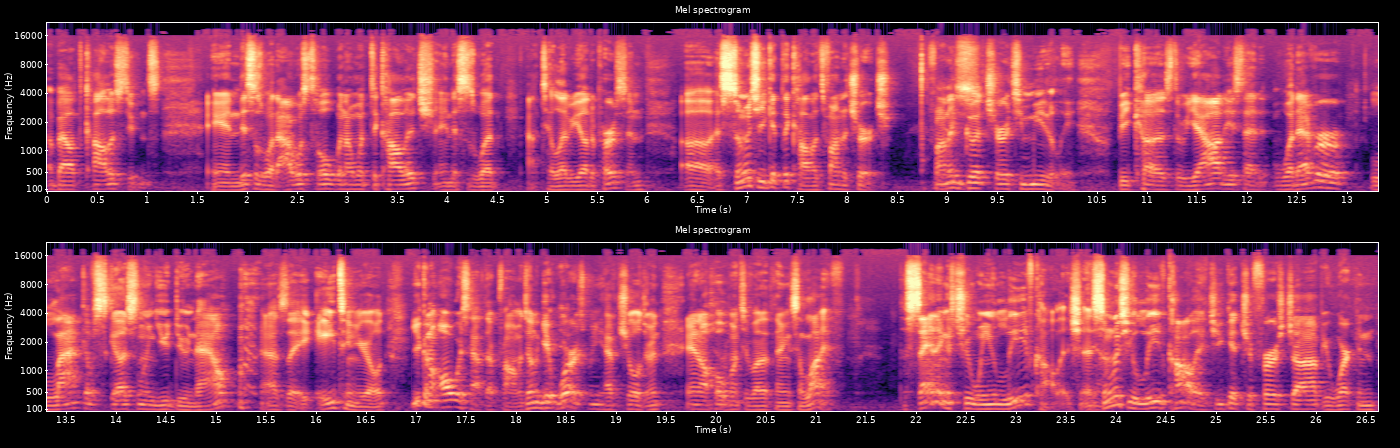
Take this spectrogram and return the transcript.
about college students, and this is what I was told when I went to college, and this is what I tell every other person uh, as soon as you get to college, find a church. Find yes. a good church immediately because the reality is that whatever lack of scheduling you do now as a 18 year old, you're going to always have that problem. It's going to get worse when you have children and a whole bunch of other things in life. The same thing is true when you leave college. As yeah. soon as you leave college, you get your first job, you're working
